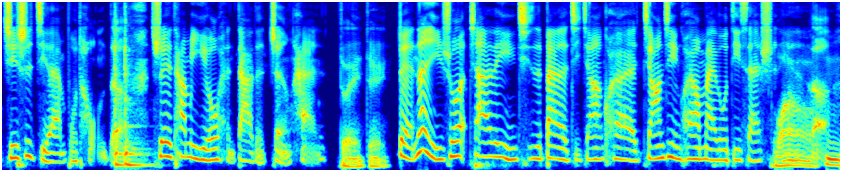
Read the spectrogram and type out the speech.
其实是截然不同的，所以他们也有很大的震撼。对对，对，那你说夏令营其实办了即将快将近快要迈入第三十年了，，嗯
